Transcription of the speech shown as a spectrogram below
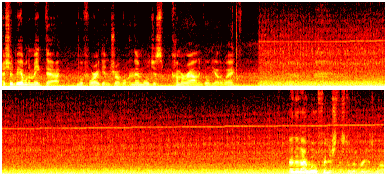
I should be able to make that before I get in trouble, and then we'll just come around and go the other way. And then I will finish this delivery as well.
